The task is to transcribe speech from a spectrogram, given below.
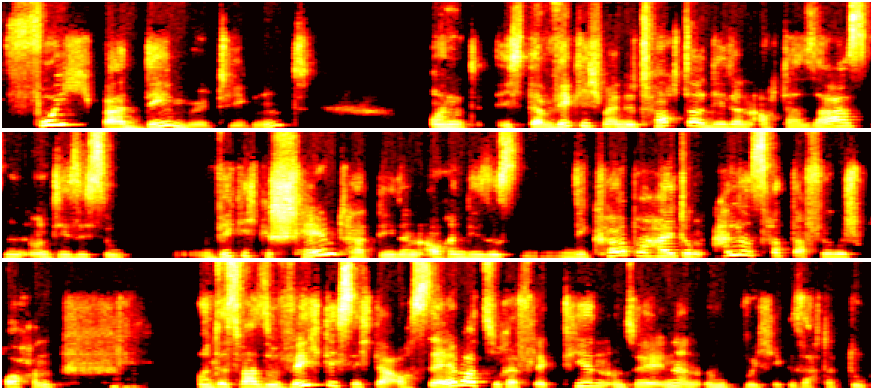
furchtbar demütigend. Und ich da wirklich meine Tochter, die dann auch da saß und die sich so wirklich geschämt hat, die dann auch in dieses, die Körperhaltung, alles hat dafür gesprochen. Und es war so wichtig, sich da auch selber zu reflektieren und zu erinnern. Und wo ich ihr gesagt habe, du,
